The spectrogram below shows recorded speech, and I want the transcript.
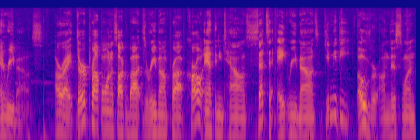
and rebounds. All right, third prop I want to talk about is a rebound prop. Karl-Anthony Towns sets at eight rebounds. Give me the over on this one.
